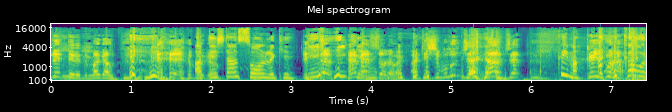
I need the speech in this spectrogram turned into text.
Omlet denedim bakalım. bakalım. Ateşten sonraki. İlk, Hemen yemek. sonra bak. Ateşi bulunca ne yapacaksın? Kıyma. Kıyma. Kavur.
